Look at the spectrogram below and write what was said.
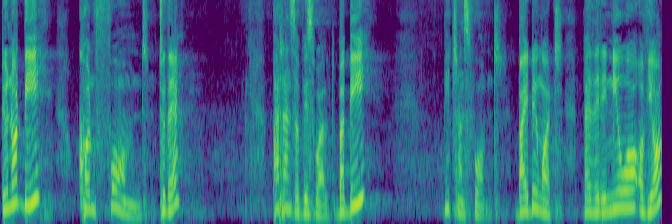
do not be conformed to the patterns of this world, but be, be transformed. By doing what? By the renewal of your.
